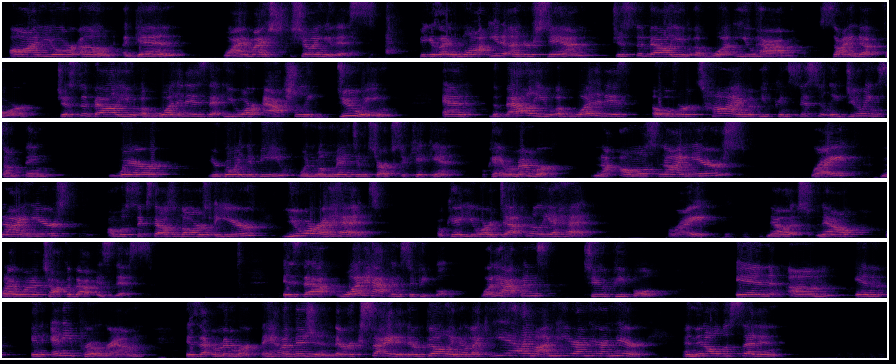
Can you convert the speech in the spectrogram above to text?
on your own. Again, why am I showing you this? Because I want you to understand just the value of what you have signed up for, just the value of what it is that you are actually doing, and the value of what it is over time of you consistently doing something where you're going to be when momentum starts to kick in. Okay, remember, not almost nine years, right? Nine years, almost six thousand dollars a year. You are ahead. Okay, you are definitely ahead. All right. Now it's now what I want to talk about is this is that what happens to people? What happens to people in um, in in any program is that remember they have a vision, they're excited, they're going, they're like, yeah, I'm, I'm here, I'm here, I'm here, and then all of a sudden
